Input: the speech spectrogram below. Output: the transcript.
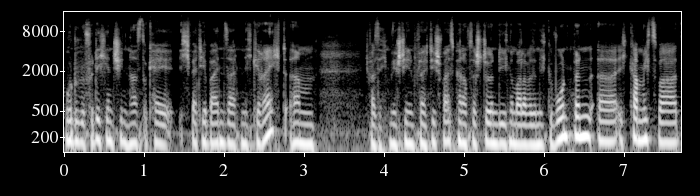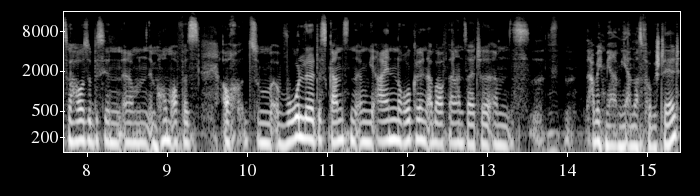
wo du für dich entschieden hast, okay, ich werde hier beiden Seiten nicht gerecht. Ähm, ich weiß nicht, mir stehen vielleicht die Schweißperlen auf der Stirn, die ich normalerweise nicht gewohnt bin. Äh, ich kann mich zwar zu Hause ein bisschen ähm, im Homeoffice auch zum Wohle des Ganzen irgendwie einruckeln, aber auf der anderen Seite, ähm, das äh, habe ich mir irgendwie anders vorgestellt.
